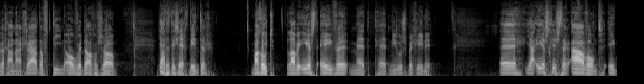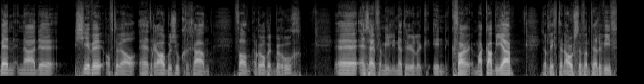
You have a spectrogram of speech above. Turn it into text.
we gaan naar een graad of 10 overdag of zo. Ja, dat is echt winter. Maar goed, laten we eerst even met het nieuws beginnen. Uh, ja, eerst gisteravond. Ik ben naar de Shive, oftewel het rouwbezoek gegaan van Robert Beroeg. en zijn familie natuurlijk in Kfar Maccabia. Dat ligt ten oosten van Tel Aviv.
